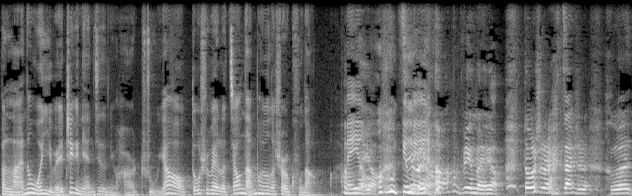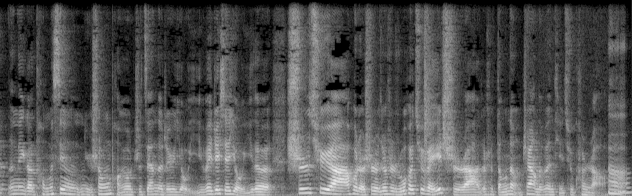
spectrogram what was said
本来呢，我以为这个年纪的女孩主要都是为了交男朋友的事儿苦恼。没有，并没有，并没有，都是在是和那个同性女生朋友之间的这个友谊，为这些友谊的失去啊，或者是就是如何去维持啊，就是等等这样的问题去困扰。嗯，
